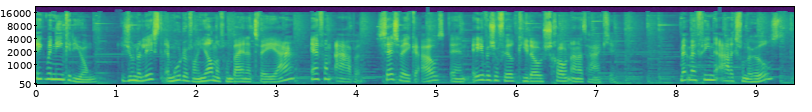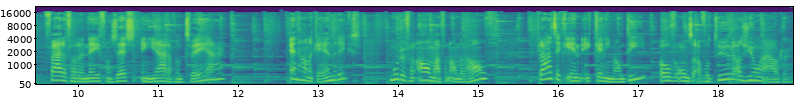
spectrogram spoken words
ik ben Nienke de Jong, journalist en moeder van Janne van bijna twee jaar en van Abe, zes weken oud en even zoveel kilo schoon aan het haakje. Met mijn vrienden Alex van der Hulst, vader van René van 6 en Jaren van 2 jaar. En Hanneke Hendricks, moeder van Alma van anderhalf, praat ik in Ik ken iemand die over onze avonturen als jonge ouder.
